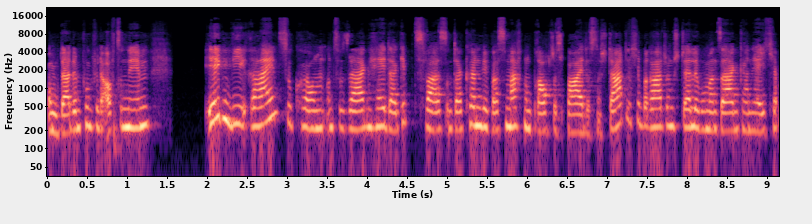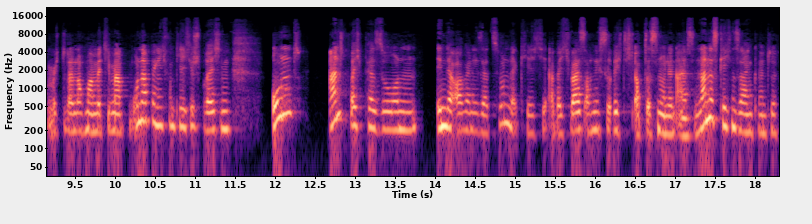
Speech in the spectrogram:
um da den Punkt wieder aufzunehmen, irgendwie reinzukommen und zu sagen, hey, da gibt's was und da können wir was machen, braucht es beides. Eine staatliche Beratungsstelle, wo man sagen kann, hey, ich möchte dann nochmal mit jemandem unabhängig von Kirche sprechen und Ansprechpersonen in der Organisation der Kirche. Aber ich weiß auch nicht so richtig, ob das nur in den einzelnen Landeskirchen sein könnte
